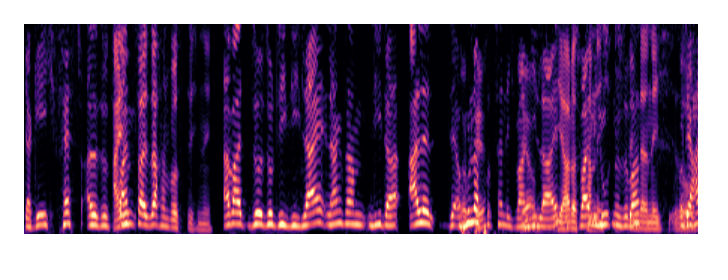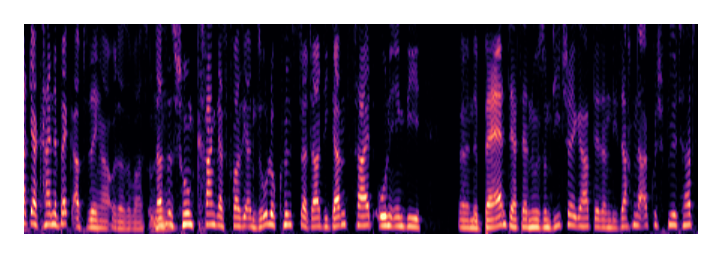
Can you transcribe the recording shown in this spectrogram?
Da gehe ich fest, also so zwei, Ein, zwei Sachen wusste ich nicht. aber so, so die, die langsamen Lieder, alle, der Okay. hundertprozentig waren Ja. die live, ja, so das zwei kann Minuten ich. und Ich sowas. bin da nicht so. Und der hat ja keine Backup-Sänger oder sowas. Und das Mhm. ist schon krank, dass quasi ein Solokünstler da die ganze Zeit ohne irgendwie äh, eine Band, der hat ja nur so einen DJ gehabt, der dann die Sachen da abgespielt hat,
